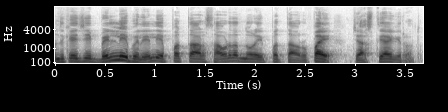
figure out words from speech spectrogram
ಒಂದು ಕೆ ಜಿ ಬೆಳ್ಳಿ ಬೆಲೆಯಲ್ಲಿ ಎಪ್ಪತ್ತಾರು ಸಾವಿರದ ನೂರ ಇಪ್ಪತ್ತಾರು ರೂಪಾಯಿ ಜಾಸ್ತಿ ಆಗಿರೋದು.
